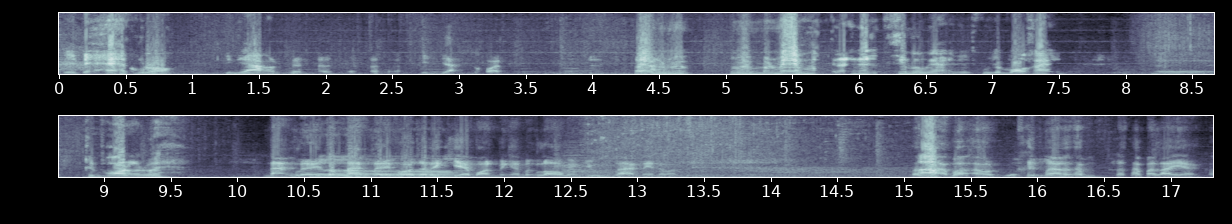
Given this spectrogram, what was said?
เดี๋ยวแดกกูหรอกกินยาก่อนกินยาก่อนเฮ้ยมันมันมันไม่ผ่านนะถ้าขึ้นตรงเนี้ยกูจะบอกให้เออ ขึ้นพรก่อนเว้ย นั่งเลยต้องนั่งเลยเพราะจะได้เคลียร์บอลไม่งั้นมึงรอมันอยู่ข้างล่างแน่นอนแล้วอะถามว่าเอ้าแล้วขึ้นมาแล้วทำแล้วทำอะไรอะ ก็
